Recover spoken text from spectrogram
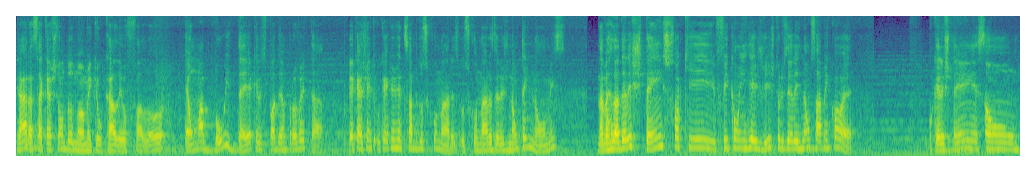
Cara, essa questão do nome que o Kaleo falou é uma boa ideia que eles podem aproveitar. Porque é que a gente, o que, é que a gente sabe dos Kunares? Os Kunares eles não têm nomes. Na verdade eles têm, só que ficam em registros e eles não sabem qual é. O que eles têm são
